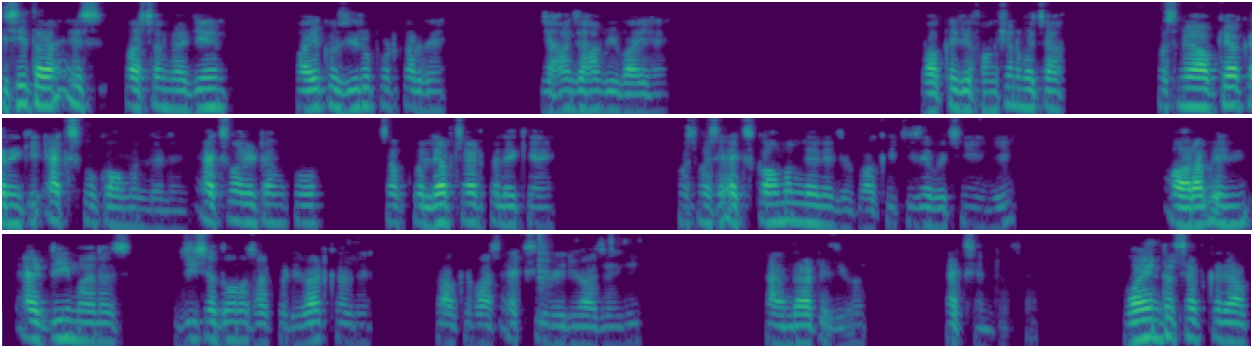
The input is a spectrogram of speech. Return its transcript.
इसी तरह इस क्वेश्चन में अगेन वाई को ज़ीरो पुट कर दें, जहाँ जहाँ भी वाई है। बाकी जो फ़ंक्शन बचा, उसमें आप क्या करें कि एक्स को कॉमन ले लें। एक्स वाले टर्म को सबको लेफ़्ट साइड पर लेके आए, उसमें से एक्स कॉमन ले लें, जो बाकी चीज़ें बची हैं ये। और अब इन एट डी माइनस जी से दोनों साइड पर डिवाइड कर दें तो आपके पास एक्स की वैल्यू आ जाएगी। And that is your x intercept y intercept करें आप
